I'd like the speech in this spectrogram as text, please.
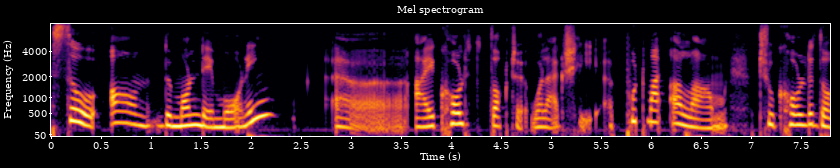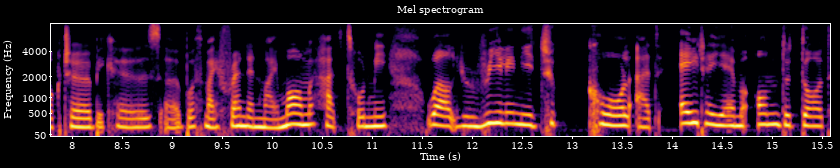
so on the Monday morning, uh, I called the doctor. Well, actually, I put my alarm to call the doctor because uh, both my friend and my mom had told me, well, you really need to call at 8 a.m. on the dot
